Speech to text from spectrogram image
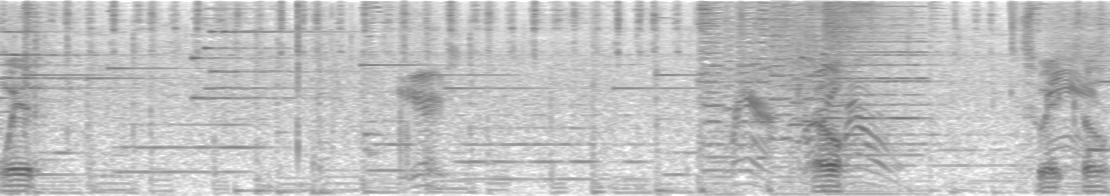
Weird. Cool. Sweet, cool.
